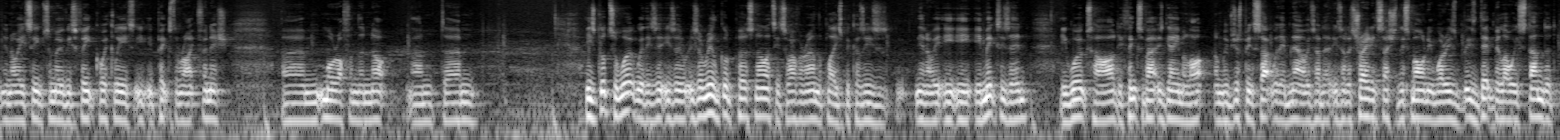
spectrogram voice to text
You know, he seems to move his feet quickly, he, he picks the right finish um, more often than not. And um, he's good to work with. He's a, he's, a, he's a real good personality to have around the place because he's, you know, he, he, he mixes in, he works hard, he thinks about his game a lot, and we've just been sat with him now. He's had a, he's had a training session this morning where he's, he's dipped below his standard,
